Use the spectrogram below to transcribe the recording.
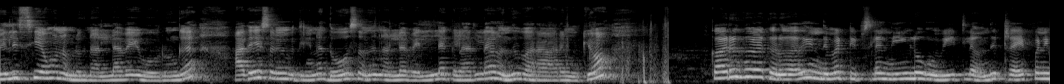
மெலிசியாகவும் நம்மளுக்கு நல்லாவே வருங்க. அதே சமயம் பார்த்திங்கன்னா தோசை வந்து நல்லா வெள்ளை கலரில் வந்து வர ஆரம்பிக்கும். கருகவே கருகாது. இந்த மாதிரி டிப்ஸில் நீங்களும் உங்கள் வீட்டில் வந்து ட்ரை பண்ணி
